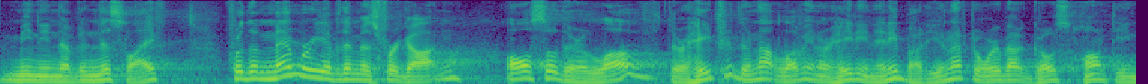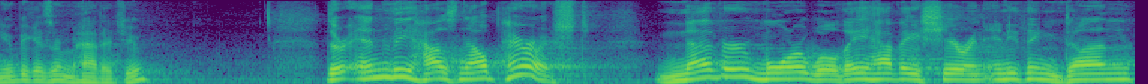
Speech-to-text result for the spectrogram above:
meaning of in this life, for the memory of them is forgotten. Also, their love, their hatred, they're not loving or hating anybody. You don't have to worry about ghosts haunting you because they're mad at you. Their envy has now perished. Never more will they have a share in anything done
